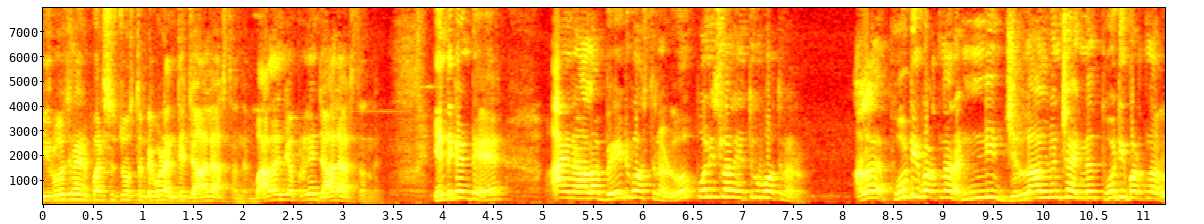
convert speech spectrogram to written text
ఈ రోజున ఆయన పరిస్థితి చూస్తుంటే కూడా అంతే జాలేస్తుంది. బాధ అని చెప్పడం కానీ జాలేస్తుంది. ఎందుకంటే ఆయన అలా బయటకు వస్తున్నాడు పోలీసులు అలా ఎత్తుకుపోతున్నారు. అలా పోటీ పడుతున్నారు. అన్ని జిల్లాల నుంచి ఆయన మీద పోటీ పడుతున్నారు.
